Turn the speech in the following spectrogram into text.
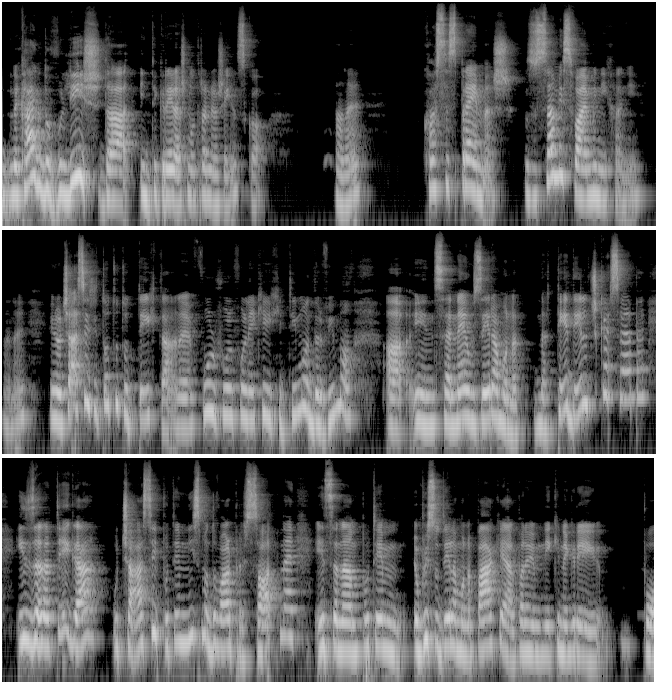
nekaj dovoliš, da integriraš notranjo žensko. Ko se sprejmeš z vsemi svojimi nihanji. In včasih ti to tudi odtehta, ful, ful, ful, nekaj hitimo, drvimo, uh, in se ne oziramo na, na te delčke sebe, in zaradi tega včasih potem nismo dovolj prisotne in se nam potem v bistvu delamo napake ali pa ne vem, nekaj ne gre po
